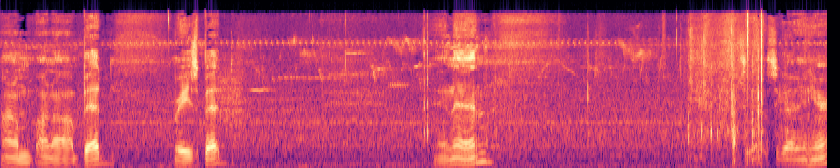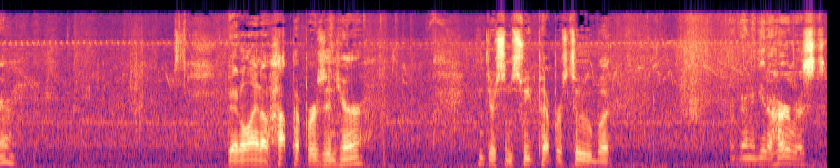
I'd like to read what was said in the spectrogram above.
on a, on a bed, raised bed. And then, see what else we got in here. Got a line of hot peppers in here. I think there's some sweet peppers too, but we're gonna get a harvest.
